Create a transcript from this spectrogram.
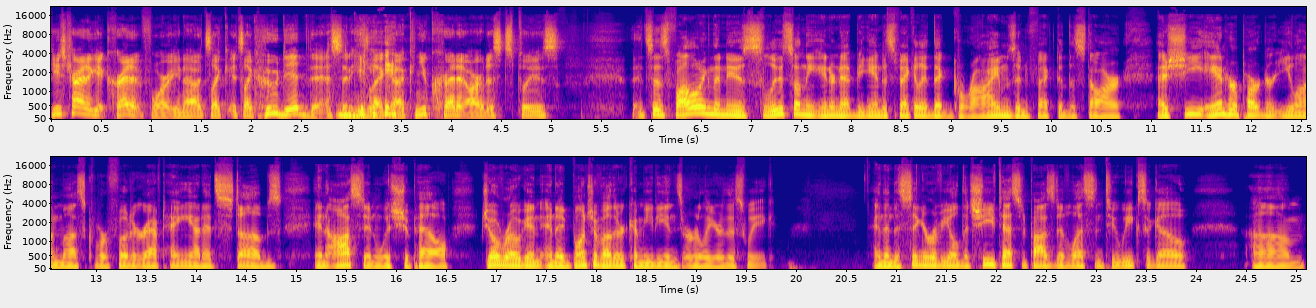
He's trying to get credit for it, you know. It's like it's like who did this? And he's like, uh, "Can you credit artists, please?" It says following the news, sleuths on the internet began to speculate that Grimes infected the star as she and her partner Elon Musk were photographed hanging out at Stubbs in Austin with Chappelle, Joe Rogan, and a bunch of other comedians earlier this week. And then the singer revealed that she tested positive less than two weeks ago. Um,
